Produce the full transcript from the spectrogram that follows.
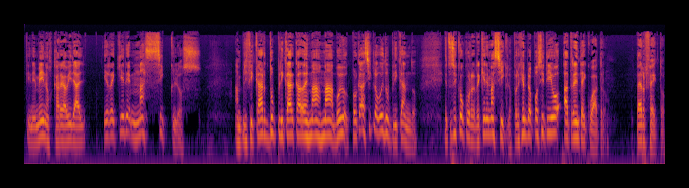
tiene menos carga viral y requiere más ciclos. Amplificar, duplicar cada vez más, más. Voy- por cada ciclo voy duplicando. Entonces, ¿qué ocurre? Requiere más ciclos. Por ejemplo, positivo a 34. Perfecto.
